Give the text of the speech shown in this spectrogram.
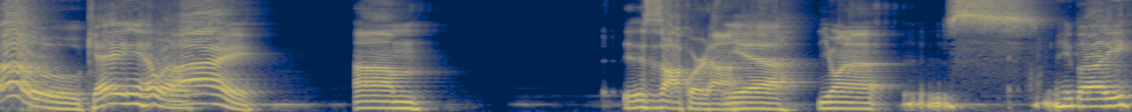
Okay, hello. Hi. Um, this is awkward, huh? yeah. You wanna? Hey, buddy.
